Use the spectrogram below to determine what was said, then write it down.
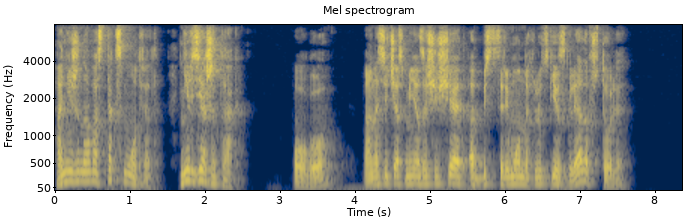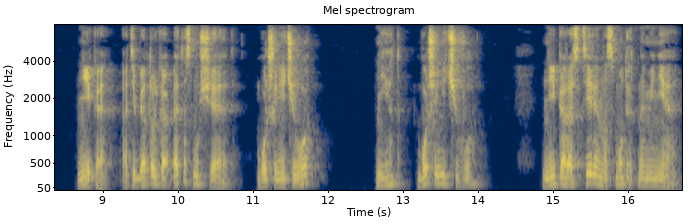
Они же на вас так смотрят. Нельзя же так. Ого. Она сейчас меня защищает от бесцеремонных людских взглядов, что ли? Ника, а тебя только это смущает? Больше ничего? «Нет, больше ничего». Ника растерянно смотрит на меня.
